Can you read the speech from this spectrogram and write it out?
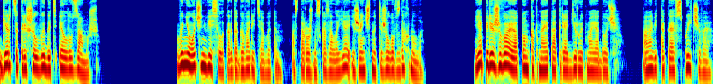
Герцог решил выдать Эллу замуж. «Вы не очень весело, когда говорите об этом», — осторожно сказала я, и женщина тяжело вздохнула. «Я переживаю о том, как на это отреагирует моя дочь. Она ведь такая вспыльчивая.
